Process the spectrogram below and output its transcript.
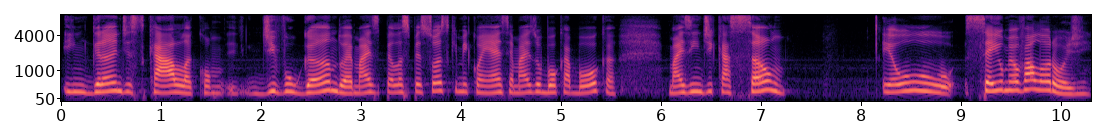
em grande escala, com, divulgando, é mais pelas pessoas que me conhecem, é mais o boca a boca, mais indicação. Eu sei o meu valor hoje,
